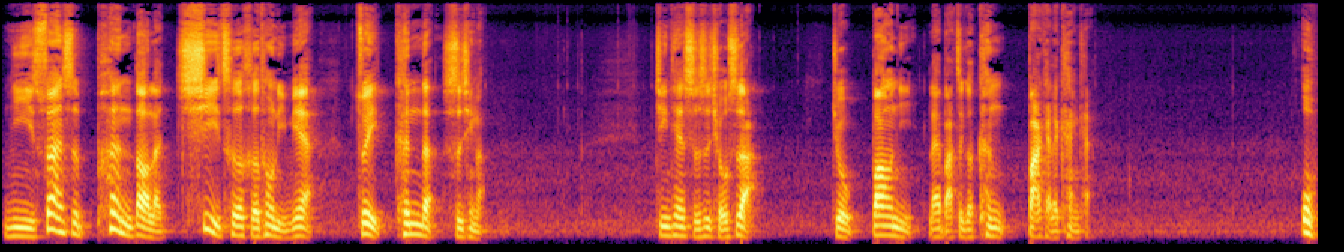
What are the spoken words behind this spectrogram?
你算是碰到了汽车合同里面。最坑的事情了。今天实事求是啊，就帮你来把这个坑扒开来看看。哦。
